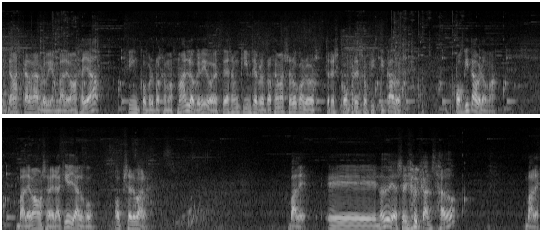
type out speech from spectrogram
El tema es cargarlo bien. Vale, vamos allá. 5 protogemas más, lo que digo. Este ya son 15 protogemas solo con los 3 cofres sofisticados. Poquita broma. Vale, vamos a ver, aquí hay algo. Observar. Vale. Eh, ¿No debería ser yo el cansado? Vale.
